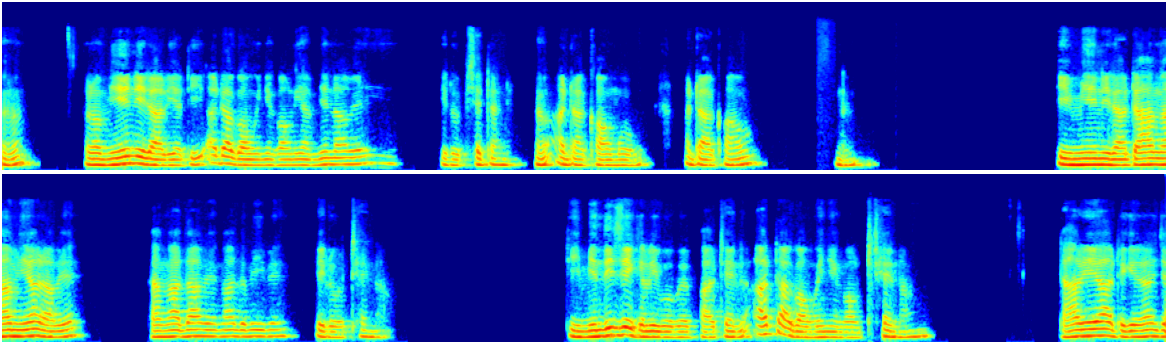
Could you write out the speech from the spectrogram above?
နော်အဲ့တော့မြင်နေတာလေးကဒီအတ္တကောင်ဝိညာဉ်ကောင်လေးကမြင်တာပဲဒီလိုဖြစ်တတ်တယ်နော်အတ္တကောင်မို့အတ္တကောင်နော်ဒီမြင်နေတာဒါငါမြင်ရတာပဲဒါငါသားပဲငါသမီးပဲဒီလိုထင်တာ ဒီမြင်သိစိတ်ကလေးကိုပဲပါထင်တယ်အတ္တကောင်ဝိညာဉ်ကောင်ထင်တာဒါတွေကတကယ်တမ်းကျ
